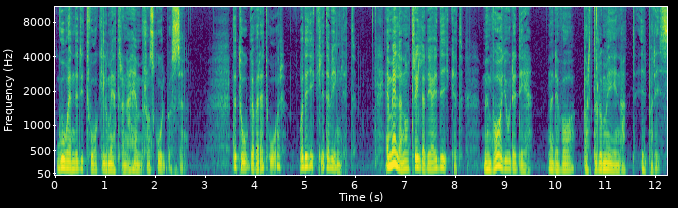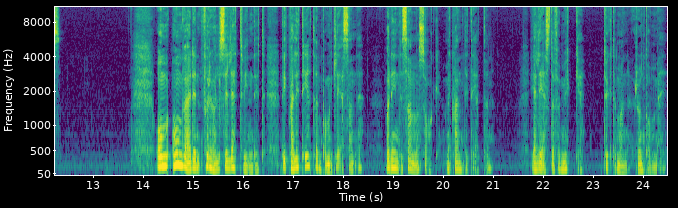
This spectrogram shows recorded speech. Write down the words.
gående de två kilometrarna hem från skolbussen. Det tog över ett år och det gick lite vingligt. Emellanåt trillade jag i diket, men vad gjorde det när det var Bartolomé-natt i Paris? Om omvärlden förhöll sig lättvindigt till kvaliteten på mitt läsande var det inte samma sak med kvantiteten. Jag läste för mycket, tyckte man runt om mig.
